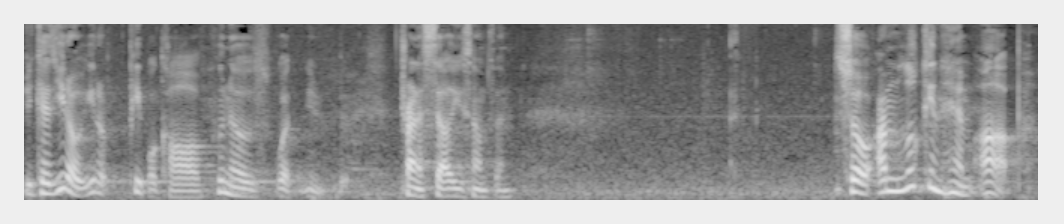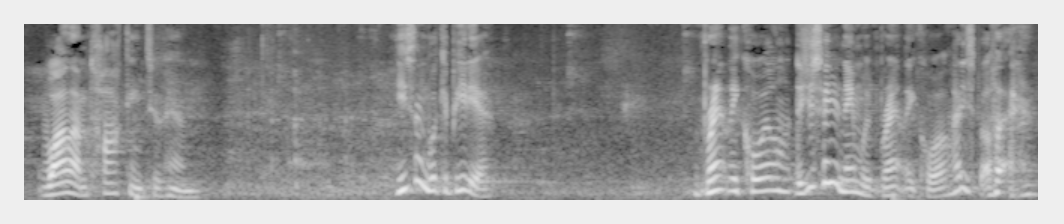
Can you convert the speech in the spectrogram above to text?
because, you know, you know people call, who knows what, you know, trying to sell you something. So I'm looking him up while I'm talking to him. He's on Wikipedia. Brantley Coile? Did you say your name was Brantley Coile? How do you spell that?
